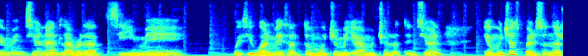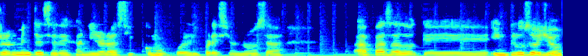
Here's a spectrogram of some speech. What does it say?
que mencionas, la verdad sí me, pues igual me saltó mucho, me llama mucho la atención, que muchas personas realmente se dejan ir así como por el precio, ¿no? O sea, ha pasado que incluso yo,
